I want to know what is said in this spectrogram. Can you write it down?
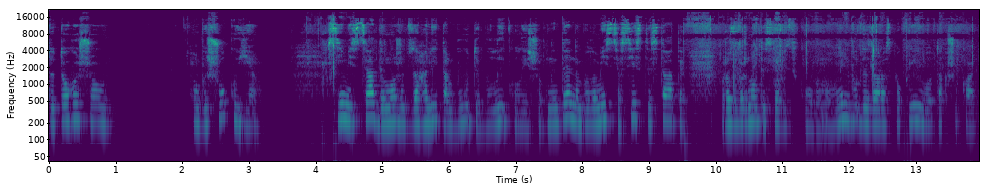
До, того, що вишукує всі місця, де можуть взагалі там бути, були колись, щоб ніде не було місця сісти, стати, розвернутися військовими. Він буде зараз по Києву так шукати.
